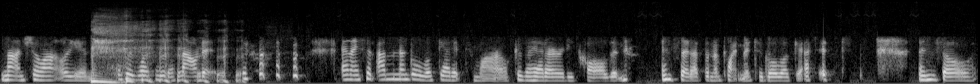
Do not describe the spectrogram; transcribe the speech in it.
nonchalantly, and I said, "Well, I think I found it." and I said, "I'm going to go look at it tomorrow because I had already called and and set up an appointment to go look at it." And so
